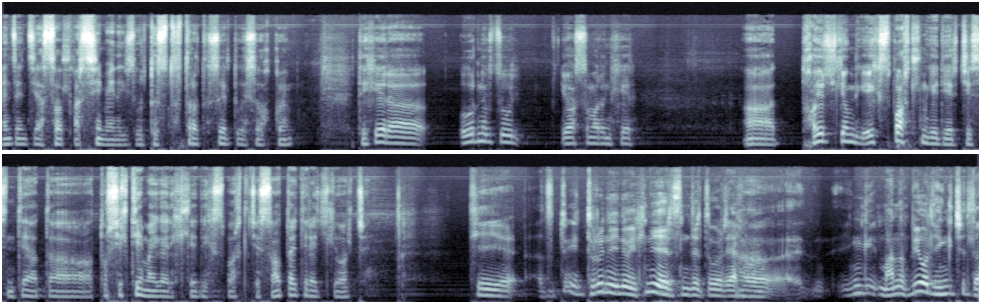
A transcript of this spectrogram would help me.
янз янзын асуудал гарсан юм байна гэж өрдөөс дотроо төсөөлдөг байсан байхгүй юу. Тэгэхээр өөр нэг зүйл яосмаар нэхэр а 2 жилийн өмнө экспортлно гэдээ ярьж ирсэн тий одоо туршилтын маягаар эхлээд экспортлж байсан. Одоо тэр ажил болж байна. Тий түрүүний нөө ихний ярьсан дээр зүгээр яг манай би бол ингэж л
